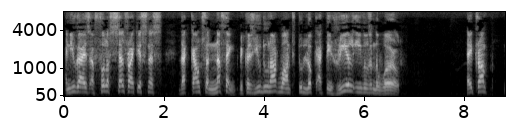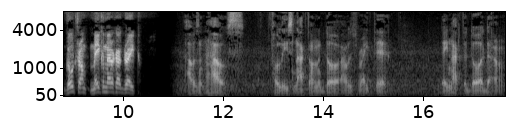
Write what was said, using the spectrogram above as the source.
and you guys are full of self-righteousness that counts for nothing because you do not want to look at the real evils in the world. Hey Trump, go Trump, make America great. I was in the house. Police knocked on the door. I was right there. They knocked the door down.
